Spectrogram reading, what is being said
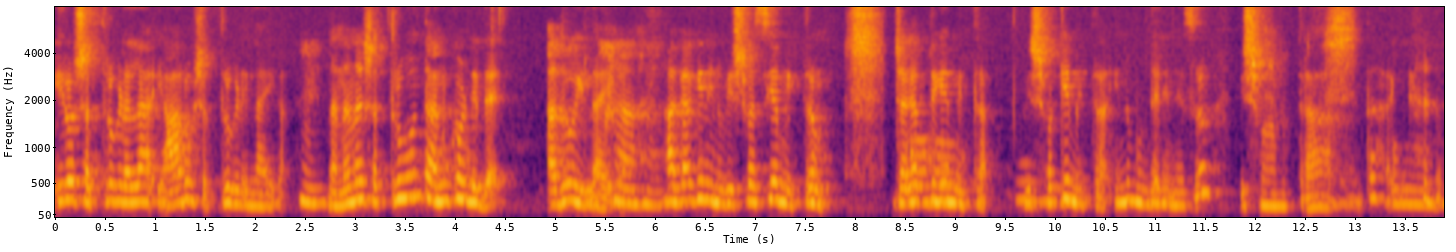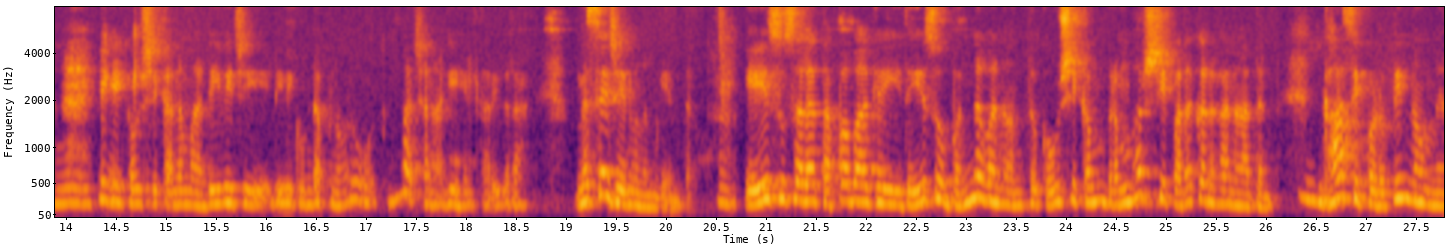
ಇರೋ ಶತ್ರುಗಳೆಲ್ಲ ಯಾರು ಶತ್ರುಗಳಿಲ್ಲ ಈಗ. ನನ್ನನ್ನ ಶತ್ರು ಅಂತ ಅನ್ಕೊಂಡಿದ್ದೆ ಅದು ಇಲ್ಲ ಈಗ. ಹಾಗಾಗಿ ನೀನು ವಿಶ್ವಸ್ಯ ಮಿತ್ರಂ ಜಗತ್ತಿಗೆ ಮಿತ್ರ. ವಿಶ್ವಕ್ಕೆ ಮಿತ್ರ. ಇನ್ನು ಮುಂದೆ ನಿನ್ನ ಹೆಸರು ವಿಶ್ವಾಮಿತ್ರ ಅಂತ ಹಾಗೆ. ಹೀಗೆ ಕೌಶಿಕ ನಮ್ಮ D V G D V ಗುಂಡಪ್ಪನವರು ತುಂಬಾ ಚೆನ್ನಾಗಿ ಹೇಳ್ತಾರೆ ಇದರ ಮೆಸೇಜ್ ಏನು ನಮಗೆ ಅಂತ. ಏಸು ಸಲ ತಪವಾಗ ಈ ದೇಸು ಬಂದವನ ಅಂತೂ ಕೌಶಿಕಂ ಬ್ರಹ್ಮರ್ಷಿ ಪದಕರ್ಹನಾದನ್. ಘಾಸಿ ಪಡು ತಿನ್ನೊಮ್ಮೆ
